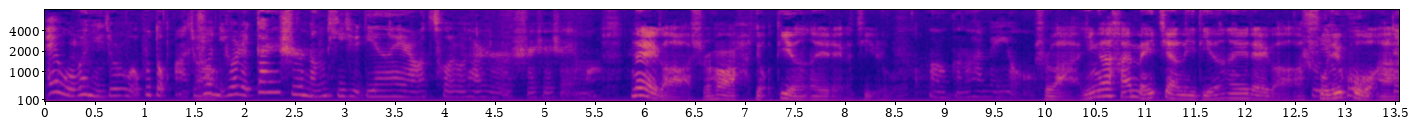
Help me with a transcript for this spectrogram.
哎，我问你，就是我不懂啊，就说你说这干尸能提取 DNA，然后测出他是谁谁谁吗？那个时候有 DNA 这个技术。哦，可能还没有，是吧？应该还没建立 DNA 这个数据库啊。对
